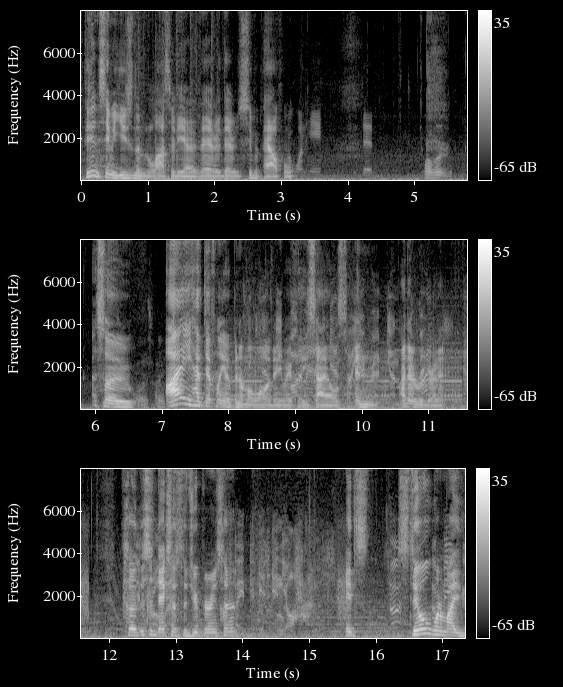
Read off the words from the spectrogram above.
If you didn't see me using them in the last video, they're they're super powerful. So I have definitely opened up my wallet anyway for these sales, and I don't regret it. So this is Nexus, the Jupiter incident. It's still one of my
